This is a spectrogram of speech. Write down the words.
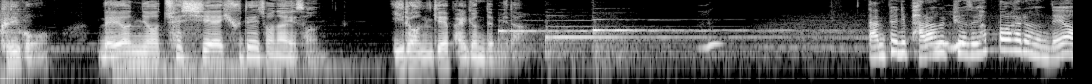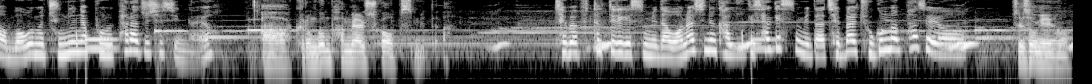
그리고 내연녀 최 씨의 휴대전화에선 이런 게 발견됩니다. 남편이 바람을 피워서 협박을 하려는데요. 먹으면 죽는 약품을 팔아주실 수 있나요? 아 그런 건 판매할 수가 없습니다. 제발 부탁드리겠습니다. 원하시는 가격에 사겠습니다. 제발 조금만 파세요. 죄송해요.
